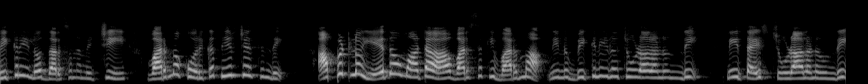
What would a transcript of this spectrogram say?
బిక్రీలో దర్శనమిచ్చి వర్మ కోరిక తీర్చేసింది. అప్పట్లో ఏదో మాట వరుసకి వర్మ నిన్ను బిక్నీలో చూడాలని ఉంది నీ తైస్ చూడాలని ఉంది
